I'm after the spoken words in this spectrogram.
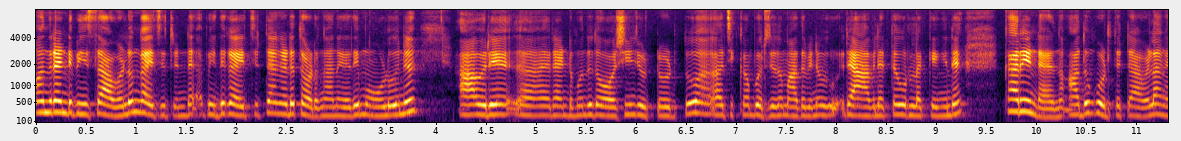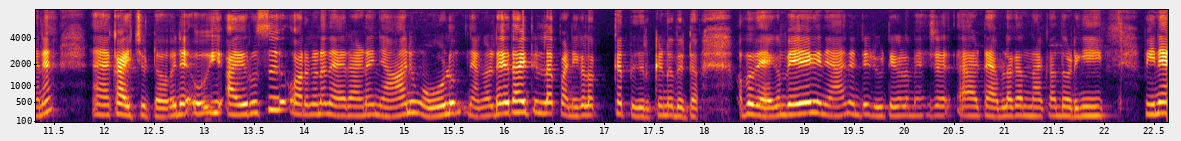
ഒന്ന് രണ്ട് പീസ് അവളും കഴിച്ചിട്ടുണ്ട്. അപ്പോൾ ഇത് കഴിച്ചിട്ട് അങ്ങോട്ട് തുടങ്ങാമെന്ന് കരുതി. മോളൂന് ആ ഒരു രണ്ട് മൂന്ന് ദോശയും ചുട്ടു കൊടുത്തു ചിക്കൻ പൊരിച്ചതും അത് പിന്നെ രാവിലത്തെ ഉരുളക്കിങ്ങിന്റെ കറി ഉണ്ടായിരുന്നു അതും കൊടുത്തിട്ട് അവൾ അങ്ങനെ കഴിച്ചിട്ടോ. പിന്നെ ഈ ഐറൂസ് ഉറങ്ങണ നേരമാണ് ഞാനും ഓളും ഞങ്ങളുടേതായിട്ടുള്ള പണികളൊക്കെ തീർക്കുന്നത് കേട്ടോ അപ്പോൾ വേഗം വേഗം ഞാൻ എന്റെ ഡ്യൂട്ടികൾ മേശ ടേബിളൊക്കെ നന്നാക്കാൻ തുടങ്ങി. പിന്നെ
